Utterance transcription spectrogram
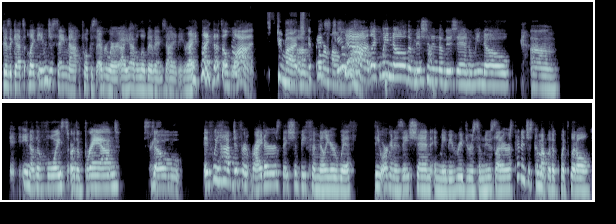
because it gets like even just saying that focus everywhere, I have a little bit of anxiety, right? Like that's a lot. It's too much. Um, it's, it's overwhelming. yeah, like we know the mission and the vision. We know um, you know the voice or the brand so if we have different writers they should be familiar with the organization and maybe read through some newsletters kind of just come up with a quick little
